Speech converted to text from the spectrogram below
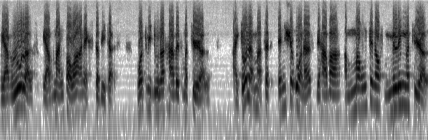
we have rollers, we have manpower and excavators. What we do not have is material. I told them, I said, in Chaguanas, they have a, a mountain of milling material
